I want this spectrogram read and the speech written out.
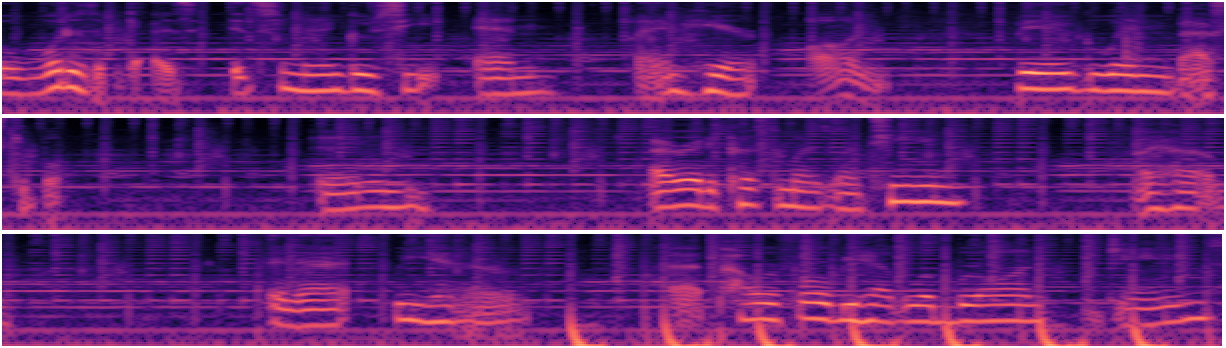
So what is up guys, it's Mangoosey and I am here on Big Win Basketball. And I already customized my team. I have, and at, we have, at power forward we have LeBron James.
